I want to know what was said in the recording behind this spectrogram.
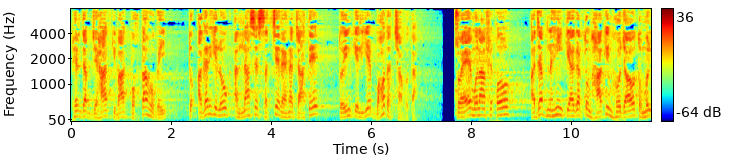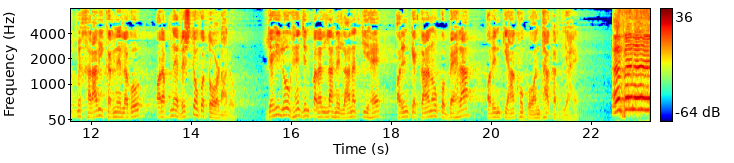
پھر جب جہاد کی بات پختہ ہو گئی، تو اگر یہ لوگ اللہ سے سچے رہنا چاہتے، تو ان کے لیے بہت اچھا ہوتا۔ سو اے منافقو، عجب نہیں کہ اگر تم حاکم ہو جاؤ تو ملک میں خرابی کرنے لگو اور اپنے رشتوں کو توڑ ڈالو۔ یہی لوگ ہیں جن پر اللہ نے لانت کی ہے اور ان کے کانوں کو بہرا اور ان کی آنکھوں کو اندھا کر دیا ہے۔ افلا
